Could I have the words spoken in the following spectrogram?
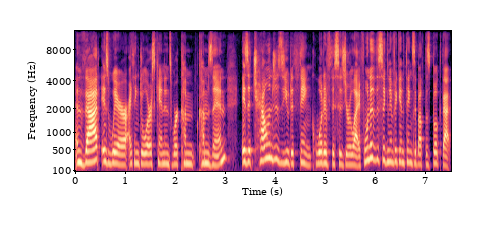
And that is where I think Dolores Cannon's work com- comes in is it challenges you to think, what if this is your life? One of the significant things about this book that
